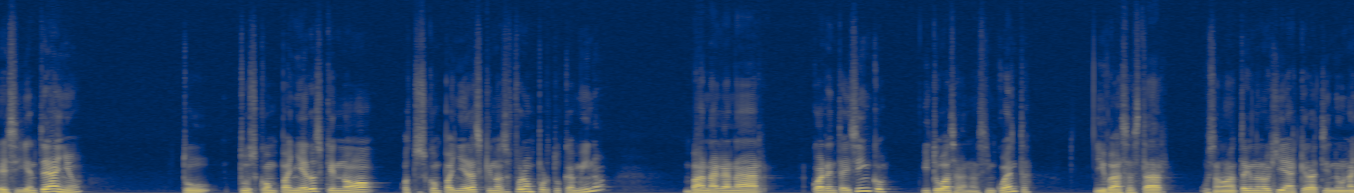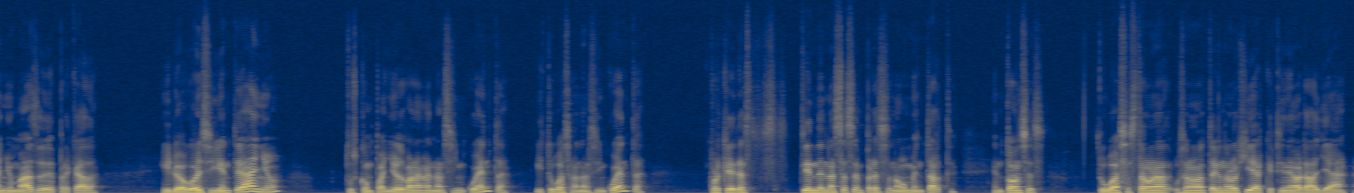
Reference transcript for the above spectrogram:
el siguiente año, tus compañeros que no, o tus compañeras que no se fueron por tu camino, van a ganar 45 y tú vas a ganar 50. Y vas a estar usando una tecnología que ahora tiene un año más de deprecada. Y luego el siguiente año, tus compañeros van a ganar 50 y tú vas a ganar 50. Porque tienden a estas empresas a no aumentarte. Entonces, tú vas a estar usando una tecnología que tiene ahora ya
